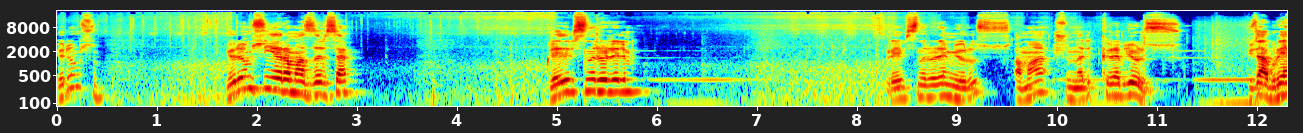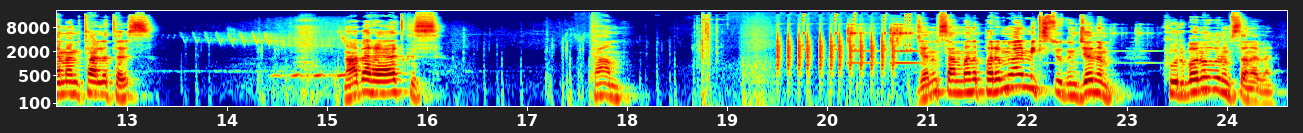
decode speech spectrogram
Görüyor musun? Görüyor musun yaramazları sen? Buraya bir sınır örelim. Buraya bir sınır öremiyoruz ama şunları kırabiliyoruz. Güzel buraya hemen bir tarla atarız. Ne haber hayalet kız? Tamam. Canım sen bana paramı vermek istiyordun canım. Kurban olurum sana ben.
